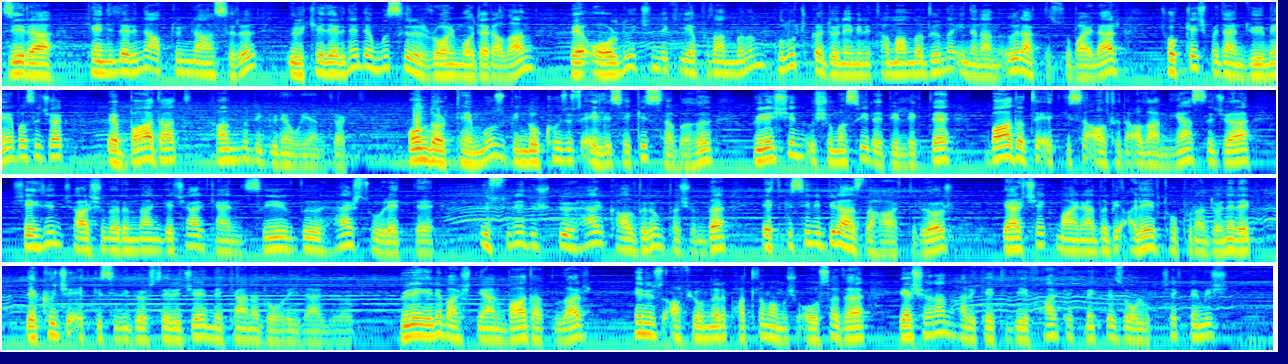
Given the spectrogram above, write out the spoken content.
Zira kendilerine Abdülnasır'ı, ülkelerine de Mısır'ı rol model alan ve ordu içindeki yapılanmanın Kuluçka dönemini tamamladığına inanan Iraklı subaylar çok geçmeden düğmeye basacak ve Bağdat kanlı bir güne uyanacaktı. 14 Temmuz 1958 sabahı güneşin ışımasıyla birlikte Bağdat'ı etkisi altına alan yaz sıcağı şehrin çarşılarından geçerken sıyırdığı her surette, üstüne düştüğü her kaldırım taşında etkisini biraz daha arttırıyor, gerçek manada bir alev topuna dönerek yakıcı etkisini göstereceği mekana doğru ilerliyor. Güne yeni başlayan Bağdatlılar henüz afyonları patlamamış olsa da yaşanan hareketliliği fark etmekte zorluk çekmemiş,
